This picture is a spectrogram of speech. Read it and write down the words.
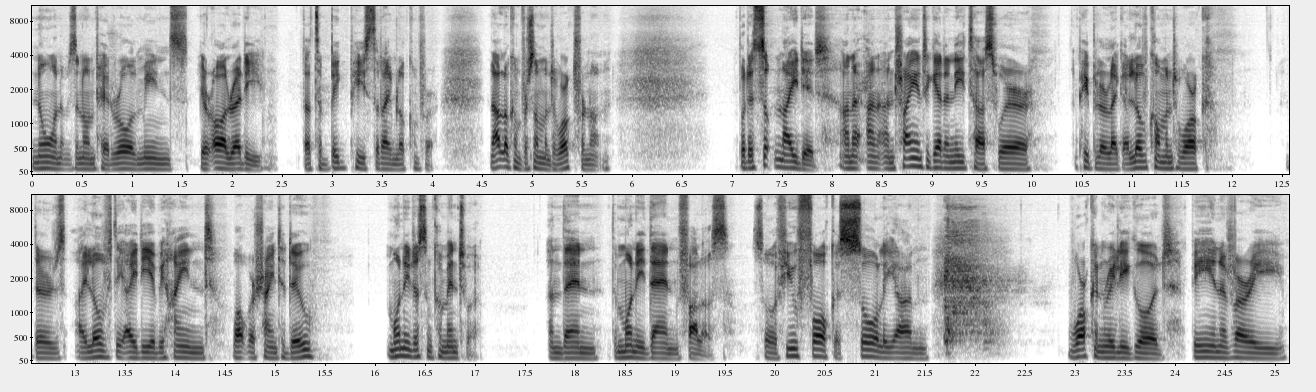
knowing it was an unpaid role, means you're already that's a big piece that I'm looking for, not looking for someone to work for nothing." But it's something I did, and, and and trying to get an ethos where people are like, I love coming to work. There's, I love the idea behind what we're trying to do. Money doesn't come into it, and then the money then follows. So if you focus solely on working really good, being a very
